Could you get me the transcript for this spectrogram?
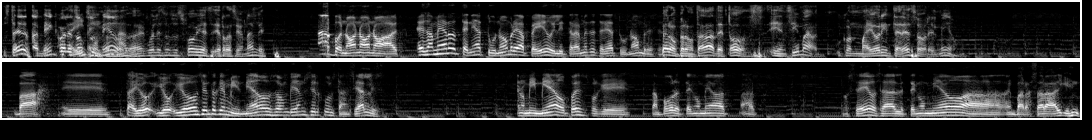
Ustedes también, ¿cuáles Ahí son sus miedos? ¿Cuáles son sus fobias irracionales? Ah, pues no, no, no. Esa mierda tenía tu nombre y apellido y literalmente tenía tu nombre. ¿sí? Pero preguntaba de todos y encima con mayor interés sobre el mío. Va, eh, puta, yo, yo, yo siento que mis miedos son bien circunstanciales. Bueno, mi miedo, pues, porque tampoco le tengo miedo a, a- no sé, o sea, le tengo miedo a embarazar a alguien.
